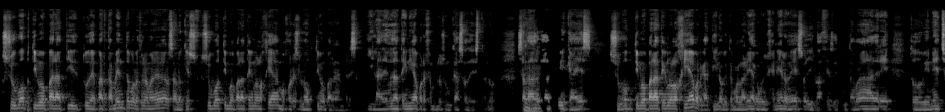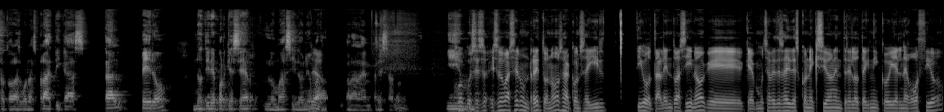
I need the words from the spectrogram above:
subóptimo para ti, tu departamento, por decirlo de una manera, o sea, lo que es subóptimo para tecnología, a lo mejor es lo óptimo para la empresa. Y la deuda técnica, por ejemplo, es un caso de esto, ¿no? O sea, la deuda técnica es subóptimo para tecnología, porque a ti lo que te molaría como ingeniero es, oye, lo haces de puta madre, todo bien hecho, todas las buenas prácticas, tal, pero no tiene por qué ser lo más idóneo para, la empresa, ¿no? Y, pues eso, eso, va a ser un reto, ¿no? O sea, conseguir, digo, talento así, ¿no? Que, que, muchas veces hay desconexión entre lo técnico y el negocio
